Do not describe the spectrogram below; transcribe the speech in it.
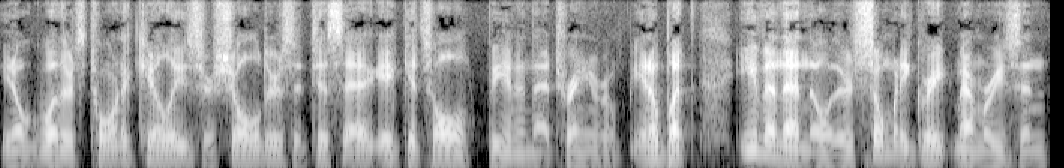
you know, whether it's torn Achilles or shoulders, it just it gets old being in that training room. You know, but even then though, there's so many great memories, and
